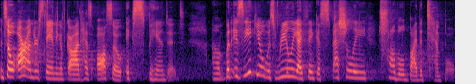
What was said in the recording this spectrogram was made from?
And so our understanding of God has also expanded. Um, but Ezekiel was really, I think, especially troubled by the temple,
